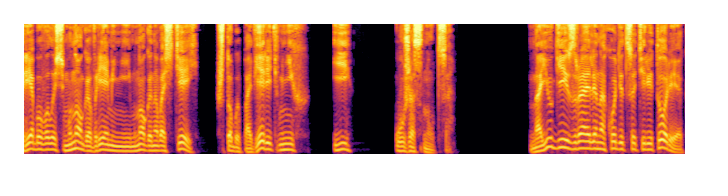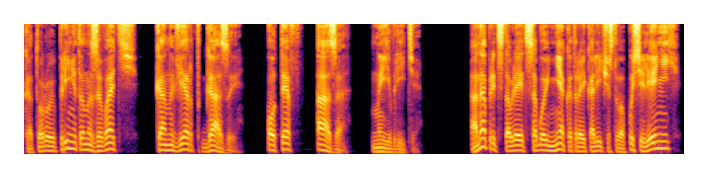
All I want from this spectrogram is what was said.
Требовалось много времени и много новостей, чтобы поверить в них и ужаснуться. На юге Израиля находится территория, которую принято называть «Конверт газы» «Отеф Аза» на иврите. Она представляет собой некоторое количество поселений,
